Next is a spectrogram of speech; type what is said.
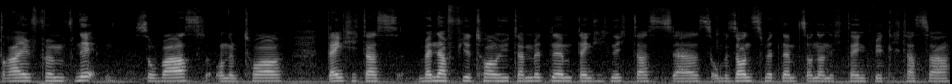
3, 5, ne, so war's. Und im Tor denke ich, dass, wenn er vier Torhüter mitnimmt, denke ich nicht, dass er es umsonst mitnimmt, sondern ich denke wirklich, dass er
